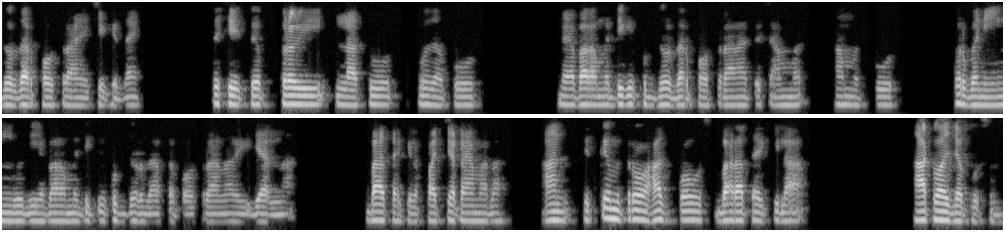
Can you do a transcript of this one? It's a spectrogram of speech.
जोरदार पाऊस राहण्याची शक्यता आहे. तसेच परळी लातूर तुळजापूर या भागामध्ये देखील खूप जोरदार पाऊस राहणार तसे अहमद अहमदपूर परभणी हिंगोली या भागामध्ये देखील खूप जोरदार असा पाऊस राहणार आहे. जालना बारा तारखेला पाचच्या टायमाला. आणि शेतकरी मित्र हाच पाऊस बारा तारखेला आठ वाजल्यापासून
